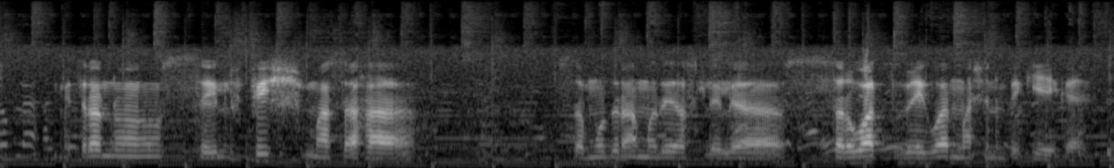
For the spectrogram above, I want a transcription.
मित्रांनो सेलफिश मासा हा समुद्रामध्ये असलेल्या सर्वात वेगवान माशांपैकी एक आहे.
